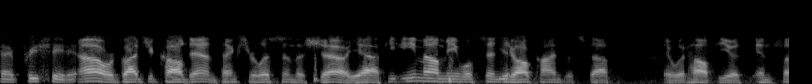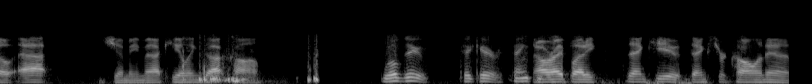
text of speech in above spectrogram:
I appreciate it. Oh, we're glad you called in. Thanks for listening to the show. Yeah, if you email me, we'll send you all kinds of stuff that would help you. It's info at jimmymackhealing.com. Will do. Take care. Thank you. All right, buddy. Thank you. Thanks for calling in.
